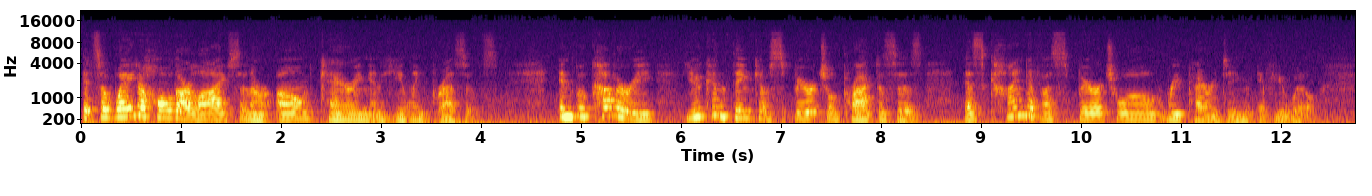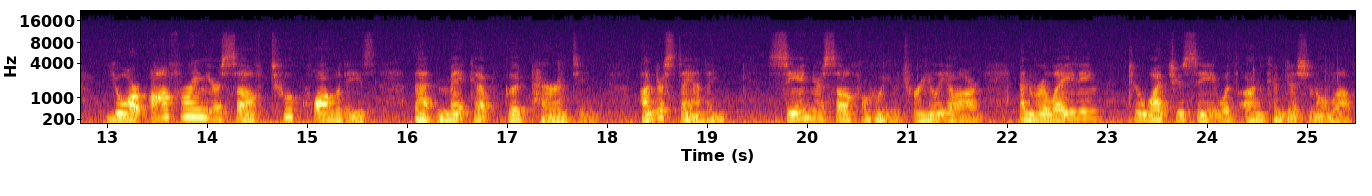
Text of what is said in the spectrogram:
it's a way to hold our lives in our own caring and healing presence. In Boocovery, you can think of spiritual practices as kind of a spiritual reparenting, if you will. You're offering yourself two qualities that make up good parenting understanding, seeing yourself for who you truly are, and relating to what you see with unconditional love.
